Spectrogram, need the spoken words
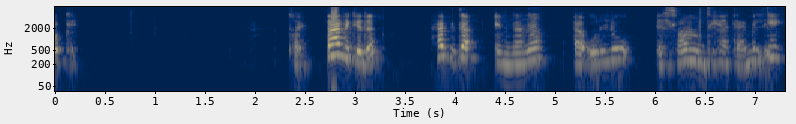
أوكي. طيب بعد كده هبدأ إن أنا أقول له السم دي هتعمل إيه؟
